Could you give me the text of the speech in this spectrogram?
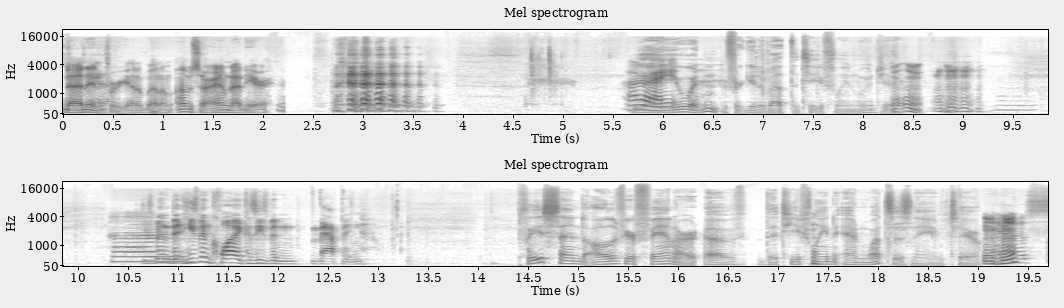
No, I didn't Yeah. forget about him. I'm sorry, I'm not here. All yeah, right. you wouldn't forget about the tiefling, would you? Mm-mm. He's Um, been he's been quiet because he's been mapping. Please send all of your fan art of the tiefling and what's his name too. Mhm. Yes.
